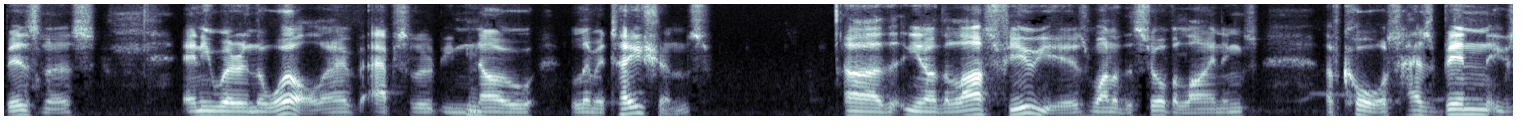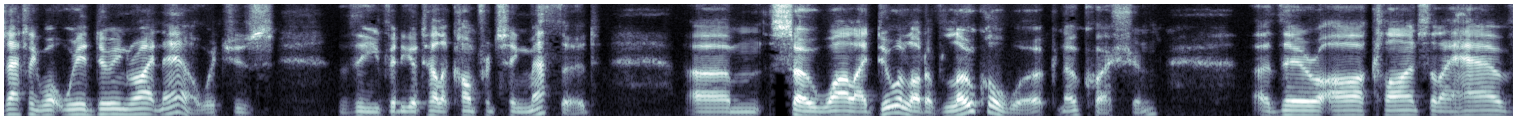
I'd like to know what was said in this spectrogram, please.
business anywhere in the world. I have absolutely hmm. no limitations. Uh, you know, the last few years, one of the silver linings of course, has been exactly what we're doing right now, which is the video teleconferencing method. Um, so while I do a lot of local work, no question, uh, there are clients that I have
